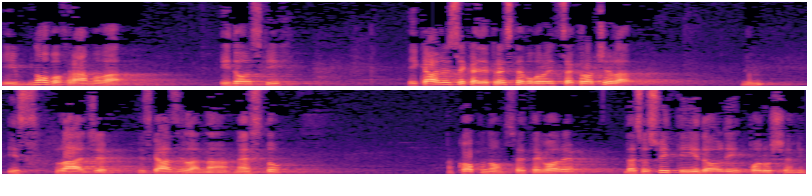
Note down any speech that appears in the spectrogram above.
I mnogo hramova idolskih i kaže se kad je predstava Bogorodica kročila iz lađe, izgazila na mestu, na kopno Svete Gore, da su svi ti idoli porušeni,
